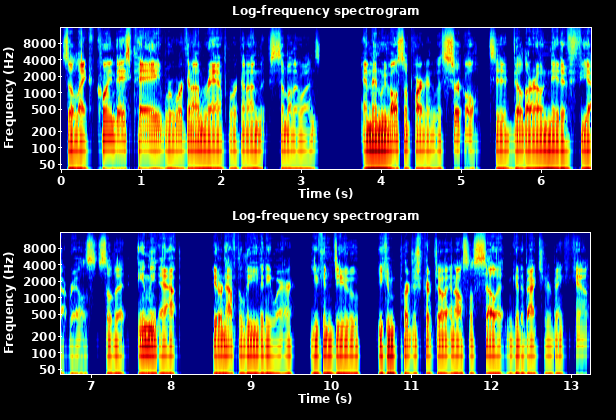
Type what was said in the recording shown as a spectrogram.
So like Coinbase Pay, we're working on Ramp, working on some other ones. And then we've also partnered with Circle to build our own native fiat rails so that in the app, you don't have to leave anywhere. You can do, you can purchase crypto and also sell it and get it back to your bank account.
